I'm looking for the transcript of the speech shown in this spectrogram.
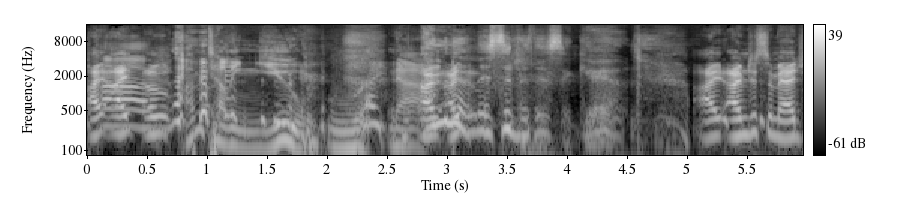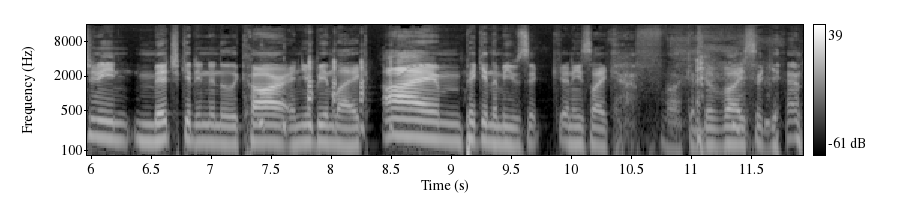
I, I, Um, oh, I'm telling you right now. I- I- listen to this again. I, I'm just imagining Mitch getting into the car and you being like, I'm picking the music. And he's like, fucking device again.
